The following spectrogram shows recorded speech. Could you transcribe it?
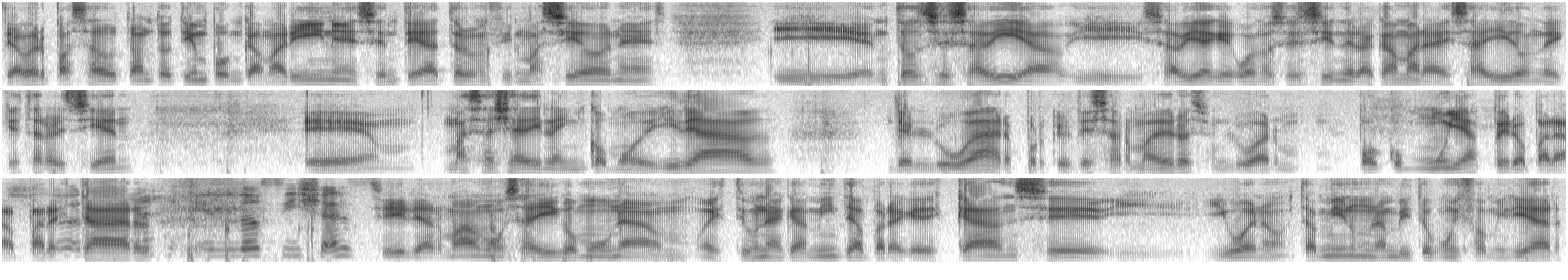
de haber pasado tanto tiempo en camarines, en teatro, en filmaciones, y entonces sabía, y sabía que cuando se enciende la cámara es ahí donde hay que estar al 100, eh, más allá de la incomodidad del lugar, porque el desarmadero es un lugar poco muy áspero para, para estar. En dos sillas. Sí, le armamos ahí como una, este, una camita para que descanse y, y bueno, también un ámbito muy familiar.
